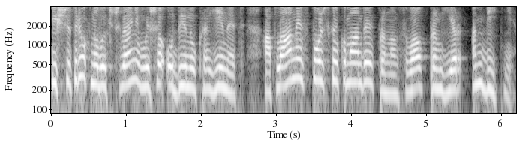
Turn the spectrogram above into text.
Із чотирьох нових членів лише один українець. А плани в польської команди прононсував прем'єр амбітні.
